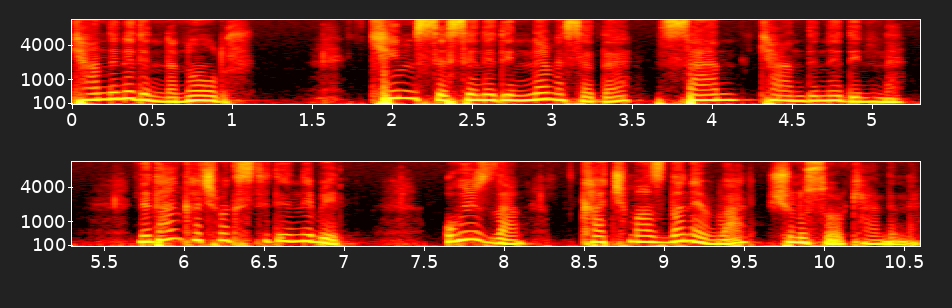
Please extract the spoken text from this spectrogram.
Kendini dinle ne olur. Kimse seni dinlemese de sen kendini dinle. Neden kaçmak istediğini bil. O yüzden kaçmazdan evvel şunu sor kendine.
